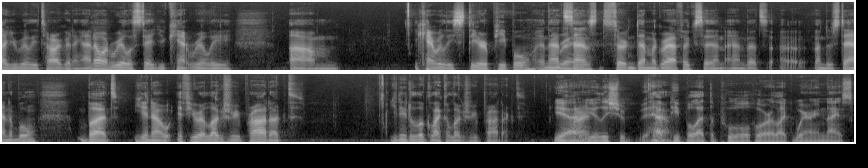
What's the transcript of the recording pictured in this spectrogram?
are you really targeting? I know in real estate you can't really, um, you can't really steer people in that Right. sense, certain demographics, and and that's uh, understandable. But you know, if you're a luxury product, you need to look like a luxury product. Yeah, Right. you at least should have Yeah. people at the pool who are like wearing nice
